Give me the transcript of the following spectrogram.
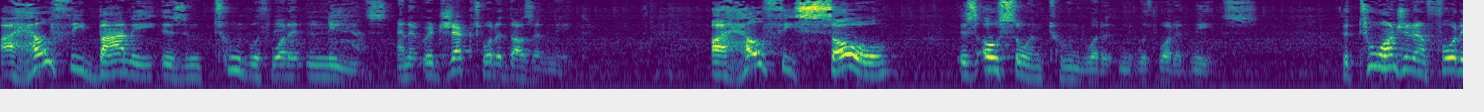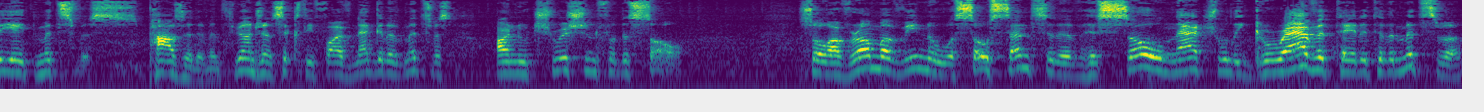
A healthy body is in tune with what it needs, and it rejects what it doesn't need. A healthy soul is also in tune with, it, with what it needs. The 248 mitzvahs, positive, and 365 negative mitzvahs, are nutrition for the soul. So Avram Avinu was so sensitive, his soul naturally gravitated to the mitzvah,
